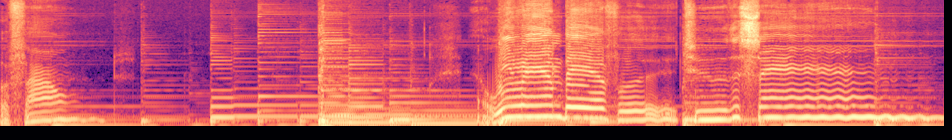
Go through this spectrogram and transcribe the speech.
or found to the sand.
